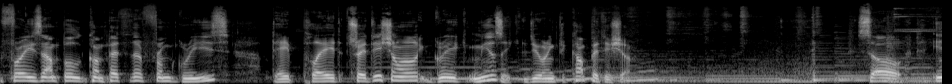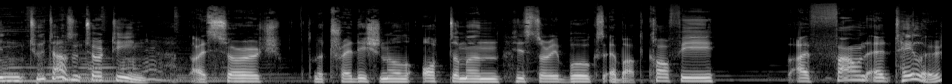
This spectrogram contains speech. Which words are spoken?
For example, competitor from Greece, they played traditional Greek music during the competition. So in 2013, I searched the traditional Ottoman history books about coffee. I found a tailor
